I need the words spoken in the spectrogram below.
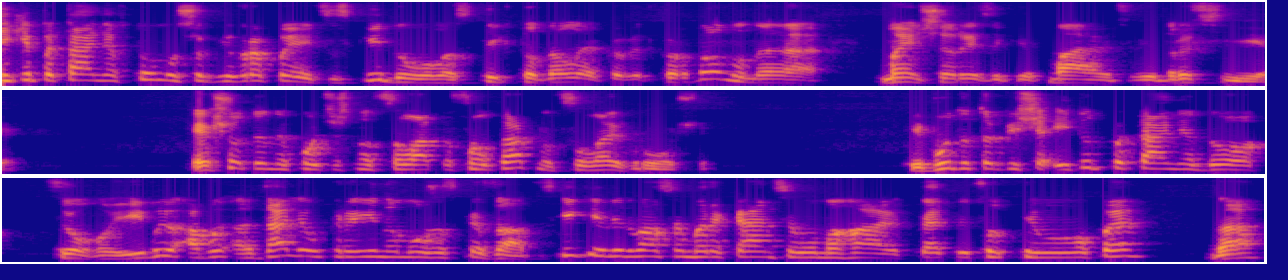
Тільки питання в тому, щоб європейці скидували з тих, хто далеко від кордону, не менше ризиків мають від Росії. Якщо ти не хочеш надсилати солдат, надсилай гроші. І буде тобі ще. І тут питання до цього. І ви, а ви а далі Україна може сказати, скільки від вас американці вимагають 5% ВВП да?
